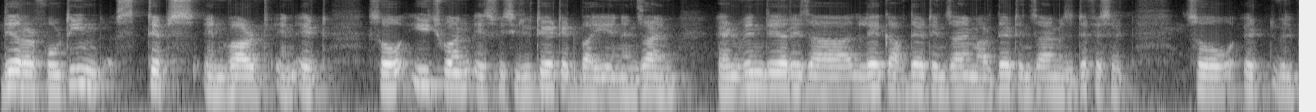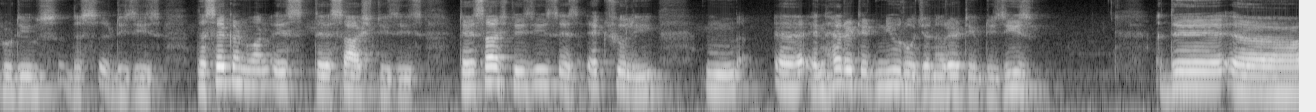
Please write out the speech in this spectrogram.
There are 14 steps involved in it. So each one is facilitated by an enzyme and when there is a lack of that enzyme or that enzyme is deficit so it will produce this disease. The second one is Tay-Sachs disease. Tay-Sachs disease is actually mm, uh, inherited neurodegenerative disease. They uh,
